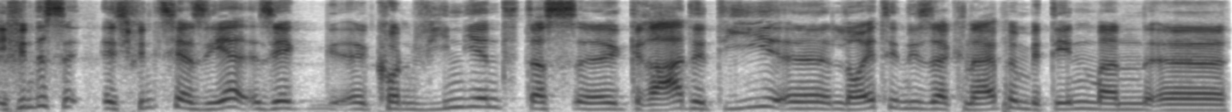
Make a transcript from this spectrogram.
Ich finde es ich find's ja sehr, sehr äh, convenient, dass äh, gerade die äh, Leute in dieser Kneipe, mit denen man äh,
